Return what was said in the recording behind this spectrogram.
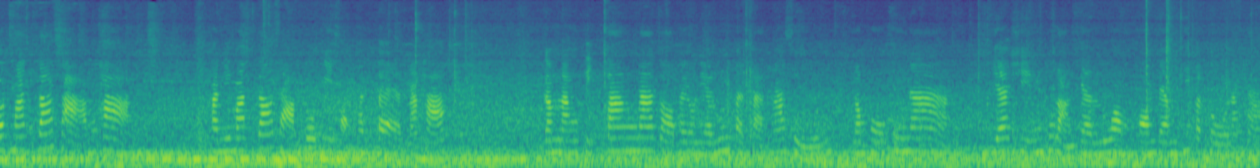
รถมาสด้า3ค่ะ คันนี้มาสด้า3ตัวปี 2008 นะคะกำลังติดตั้งหน้าจอ Pioneer รุ่น 8850 ลำโพงคู่หน้า แยกชิ้นคู่หลังแกนร่วม พร้อมแดมที่ประตูนะคะ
